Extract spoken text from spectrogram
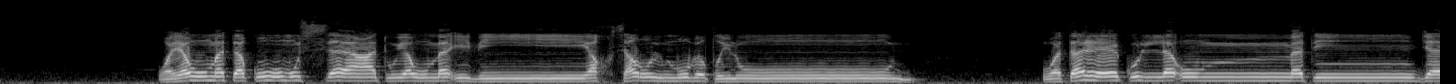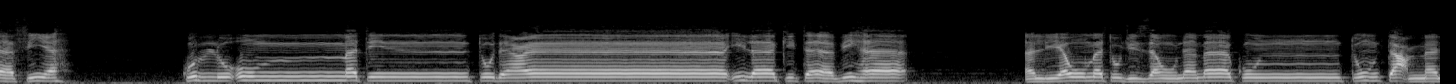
ويوم تقوم الساعة يومئذ يخسر المبطلون. وترى كل أمة جاثيه كل أمة تدعى إلى كتابها. اليوم تجزون ما كنتم تعملون.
